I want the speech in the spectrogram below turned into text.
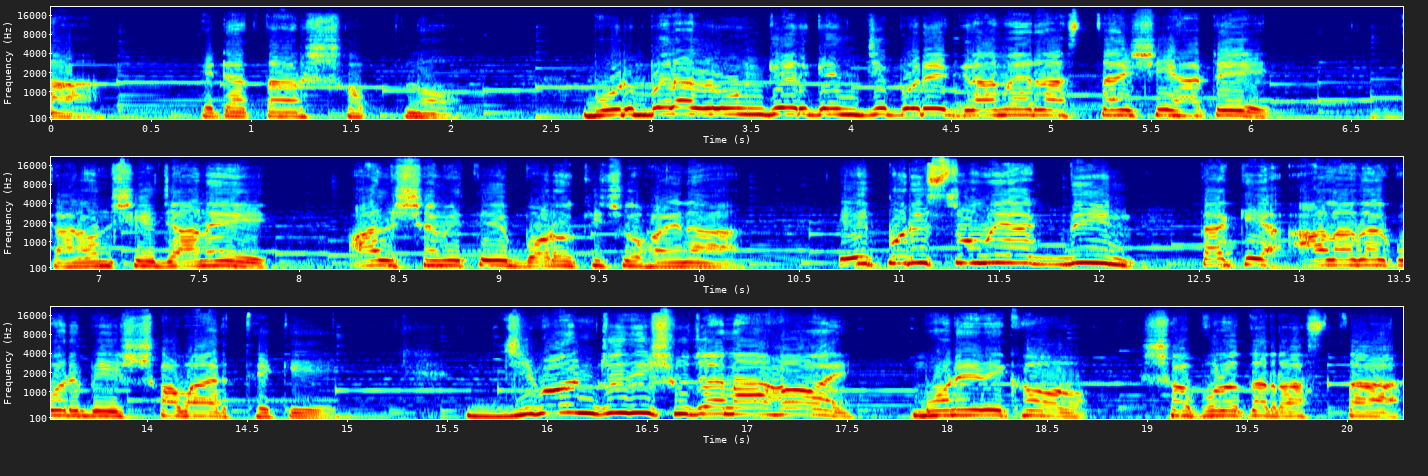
না, এটা তার স্বপ্ন। ভোরবেলা লুঙ্গের গেঞ্জি পরে গ্রামের রাস্তায় সে হাঁটে, কারণ সে জানে আলসামিতে বড় কিছু হয় না। এই পরিশ্রমে একদিন তাকে আলাদা করবে সবার থেকে। জীবন যদি সোজা না হয়, মনে রেখো সফলতার রাস্তা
